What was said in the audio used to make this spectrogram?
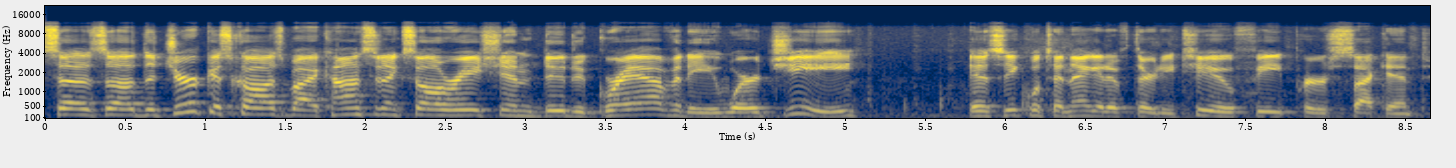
says uh, the jerk is caused by a constant acceleration due to gravity where g is equal to negative 32 feet per second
